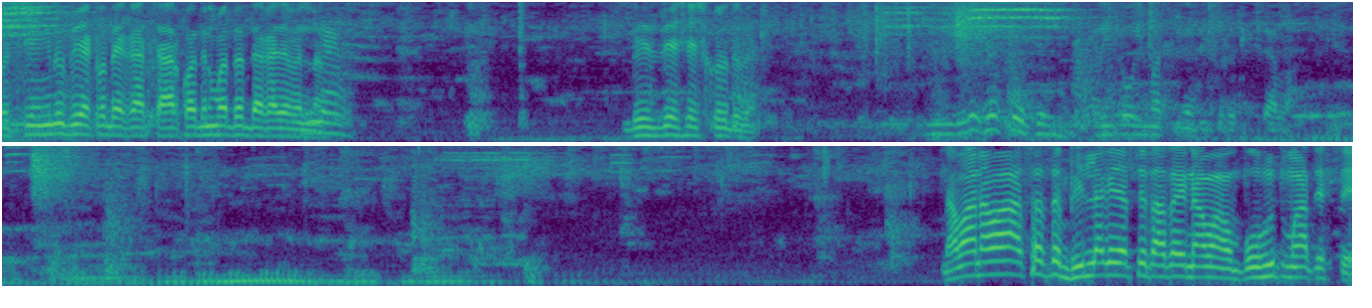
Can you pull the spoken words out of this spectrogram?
ওই চিংড়ি দুই একটা দেখা যাচ্ছে আর কদিন বাদে দেখা যাবে না। বীজ দিয়ে শেষ করে দেবে। নামা নামা আস্তে আস্তে ভিড় লাগে যাচ্ছে তাড়াতাড়ি নামা বহুত মাছ এসছে।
